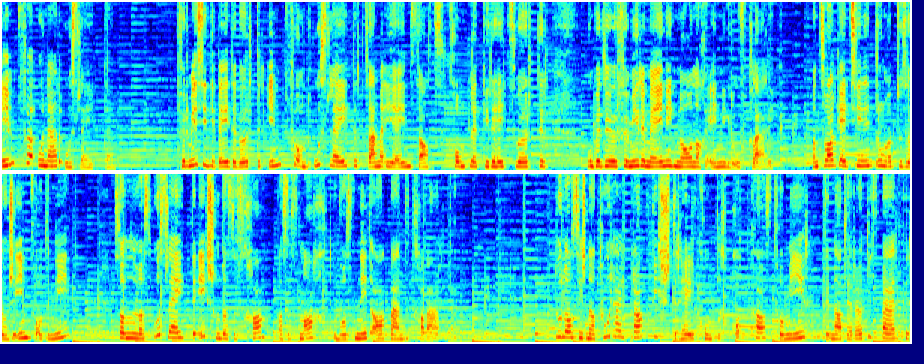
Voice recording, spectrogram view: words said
Impfen und dann ausleiten. Für mich sind die beiden Wörter Impfen und Ausleiten zusammen in einem Satz komplette Reizwörter und bedürfen meiner Meinung nach nach einiger Aufklärung. Und zwar geht es hier nicht darum, ob du sollst impfen oder nicht, sondern was Ausleiten ist und was es kann, was es macht und was nicht angewendet kann werden. Du hörst Naturheilpraktisch, der heilkundliche Podcast von mir, der Nadja Rötisberger.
